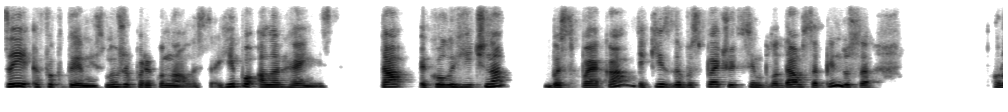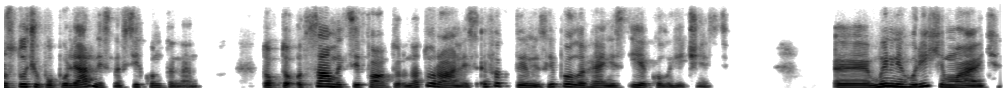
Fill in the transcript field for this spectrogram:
Це є ефективність, ми вже переконалися, гіпоалергенність та екологічна безпека, які забезпечують цим плодам сапіндуса ростучу популярність на всіх континентах. Тобто, от саме ці фактори: натуральність, ефективність, гіпоалергенність і екологічність. Е, Мильні горіхи мають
